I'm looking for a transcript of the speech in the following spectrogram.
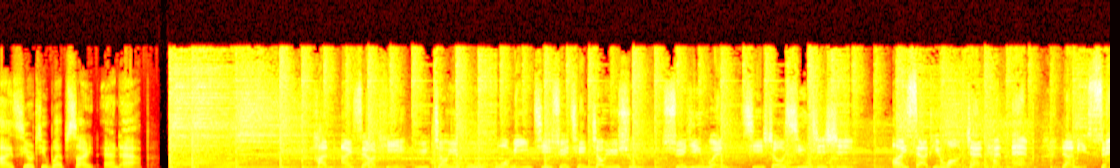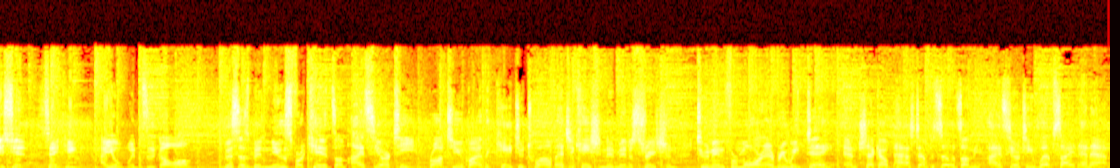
ICRT website and app. 和 ICRT 与教育部国民及学前教育署学英文，吸收新知识。 ICRT 网站和 App 让你随选随听，还有文字稿哦。 This has been News for Kids on ICRT, brought to you by the K 12 Education Administration. Tune in for more every weekday and check out past episodes on the ICRT website and app.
